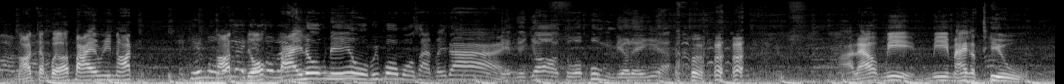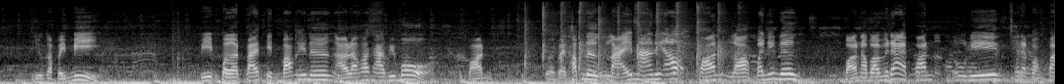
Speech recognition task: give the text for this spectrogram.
ว่าน็อตจะเปิดเข้าไปตรงนี้น็อต ไอ้เกมโมงน็อตไอ้เมยกโมงไปลูกนี้โอ้พี่โบโมงใส่ไปได้ เกมจะย่อตัวพุ่งเดียวเลยเฮียมาแล้วมี่มี่มาให้กับทิว ทิวกลับไปมี่ มีเปิดไปติดบล็อกนิดนึง เอาแล้วก็ทางพี่โบบอลเปิดไปทับหนึ่งไหลมานี่เอาบอลหลอกไปนิดนึงบอลเอาบอลไม่ได้บอลลูกนี้ฉลับออกไป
